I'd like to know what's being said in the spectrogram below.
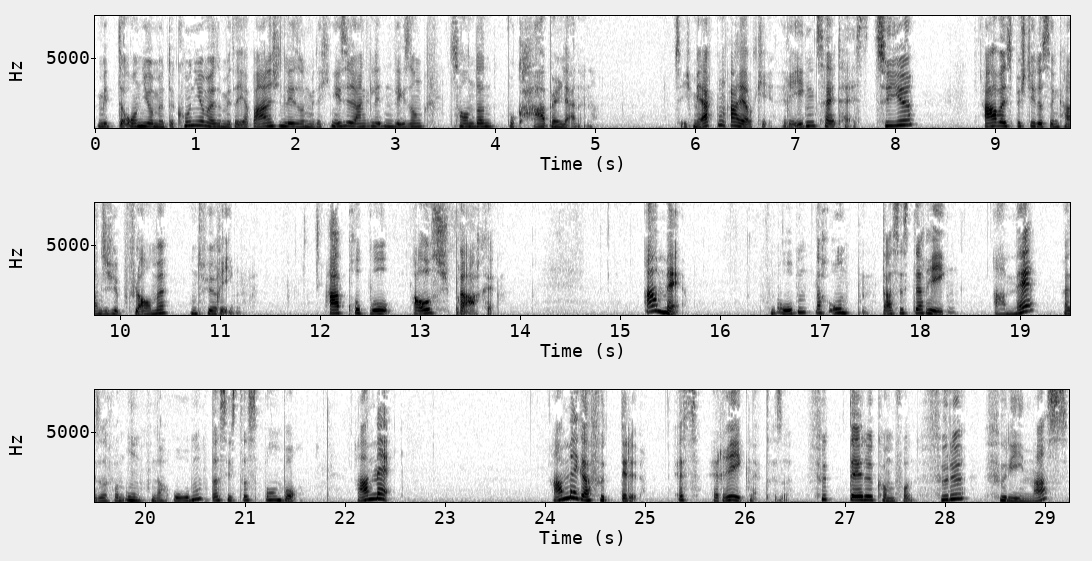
mit der Onyo, mit der Kunyo, also mit der japanischen Lesung, mit der chinesisch angelehnten Lesung, sondern Vokabel lernen. Sich merken, ah ja, okay, Regenzeit heißt Tsuyu, aber es besteht aus den Kanji für Pflaume und für Regen. Apropos Aussprache. Ame. Von oben nach unten. Das ist der Regen. Ame, also von unten nach oben, das ist das Bonbon. Ame. Ame ga futteru. Es regnet. Also futteru kommt von furu, furimas.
